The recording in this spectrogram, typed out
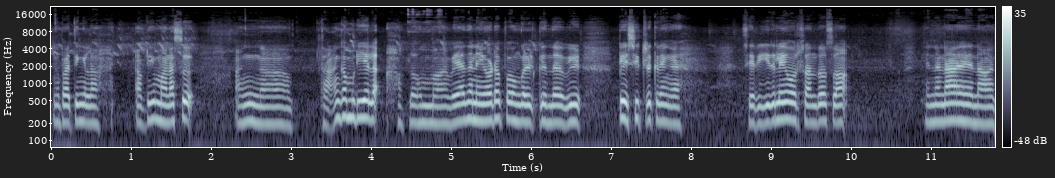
இங்கே பார்த்தீங்களா அப்படியே மனசு அங்கே தாங்க முடியலை. அவ்வளோ ம- இப்போ உங்களுக்கு இந்த வீ பேசிகிட்ருக்குறேங்க சரி இதுலேயும் ஒரு சந்தோஷம். என்னென்னா நான்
